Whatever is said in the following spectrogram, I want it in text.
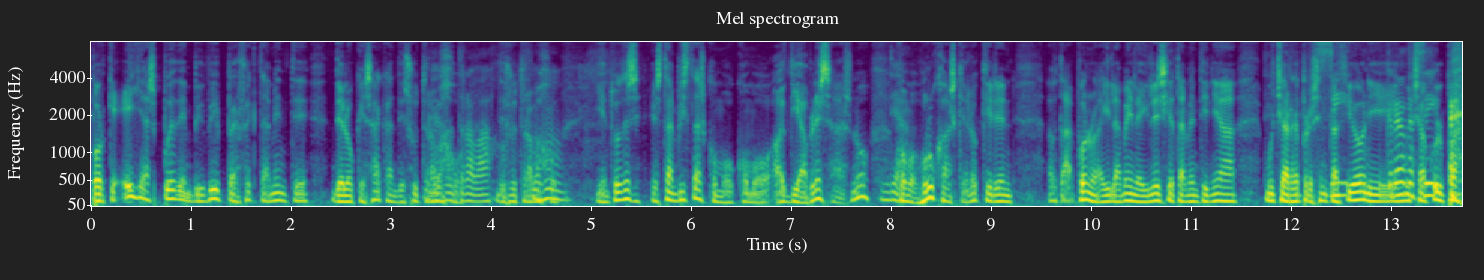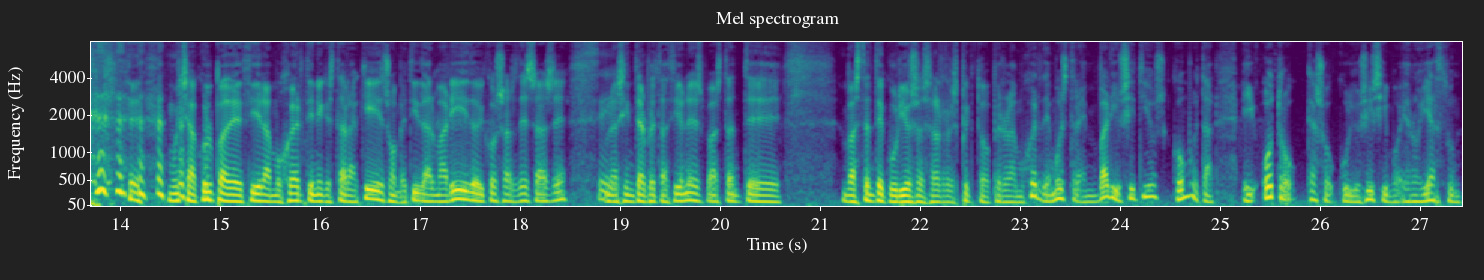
porque ellas pueden vivir perfectamente de lo que sacan de su trabajo. De su trabajo. Y entonces están vistas como, como diablesas, ¿no? Como brujas que no quieren... Bueno, ahí la, la iglesia también tenía mucha representación y, mucha culpa mucha culpa de decir la mujer tiene que estar aquí, sometida al marido y cosas de esas, ¿eh? Unas interpretaciones bastante bastante curiosas al respecto, pero la mujer demuestra en varios sitios cómo tal. Y otro caso curiosísimo en Oyarzun,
